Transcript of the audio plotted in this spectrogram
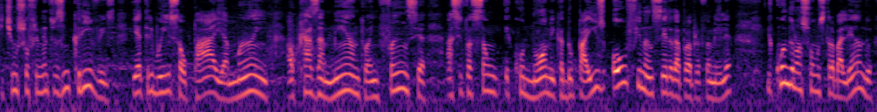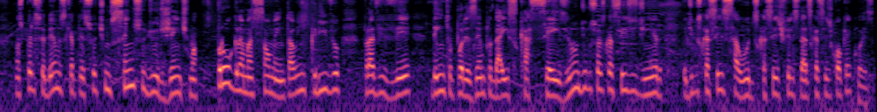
que tinham sofrimentos incríveis e atribuí isso ao pai, à mãe, ao casamento, à infância, à situação econômica do país ou financeira da própria família. E quando nós fomos trabalhando, nós percebemos que a pessoa tinha um senso de urgente, uma programação mental incrível para viver dentro, por exemplo, da escassez. Eu não digo só escassez de dinheiro, eu digo escassez de saúde, escassez de felicidade, escassez de qualquer coisa.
